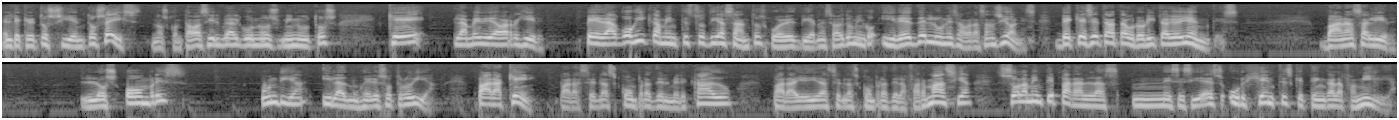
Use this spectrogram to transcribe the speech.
El decreto 106, nos contaba Silvia algunos minutos, que la medida va a regir pedagógicamente estos días santos, jueves, viernes, sábado y domingo, y desde el lunes habrá sanciones. ¿De qué se trata, Aurorita de oyentes? Van a salir los hombres un día y las mujeres otro día. ¿Para qué? Para hacer las compras del mercado, para ir a hacer las compras de la farmacia, solamente para las necesidades urgentes que tenga la familia.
